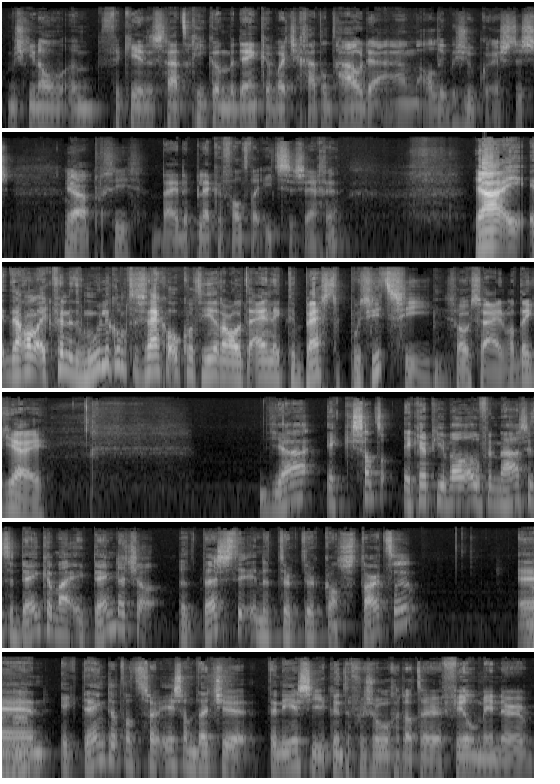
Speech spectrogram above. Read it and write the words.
misschien al een verkeerde strategie kan bedenken wat je gaat onthouden aan al die bezoekers. Dus Ja, precies. beide plekken valt wel iets te zeggen. Ja, daarom, ik vind het moeilijk om te zeggen ook wat hier nou uiteindelijk de beste positie zou zijn. Wat denk jij? Ja, ik, zat, ik heb hier wel over na zitten denken, maar ik denk dat je het beste in de tuk-tuk kan starten. En ik denk dat dat zo is omdat je ten eerste je kunt ervoor zorgen dat er veel minder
